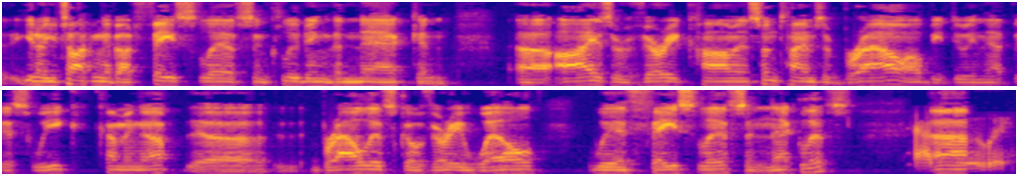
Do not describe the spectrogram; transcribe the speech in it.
you know, you're talking about facelifts, including the neck and Uh, eyes are very common. Sometimes a brow. I'll be doing that this week coming up. Uh, brow lifts go very well with facelifts and neck lifts. Absolutely. Uh,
